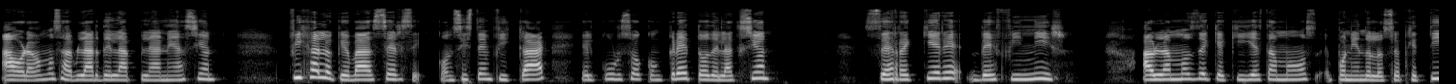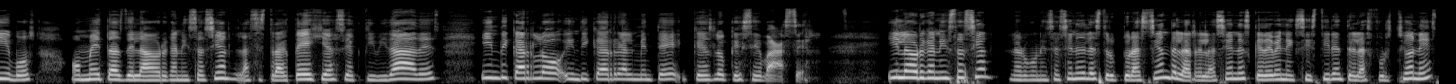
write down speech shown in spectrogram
Ahora vamos a hablar de la planeación. Fija lo que va a hacerse. Consiste en fijar el curso concreto de la acción. Se requiere definir hablamos de que aquí ya estamos poniendo los objetivos o metas de la organización, las estrategias y actividades, indicarlo, indicar realmente qué es lo que se va a hacer. Y la organización. La organización es la estructuración de las relaciones que deben existir entre las funciones,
